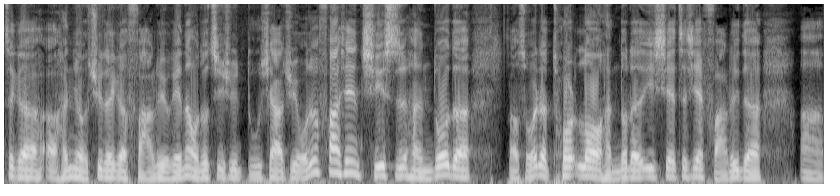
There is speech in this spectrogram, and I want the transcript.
这个呃很有趣的一个法律。OK，那我就继续读下去，我就发现其实很多的呃所谓的 tort law，很多的一些这些法律的啊。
